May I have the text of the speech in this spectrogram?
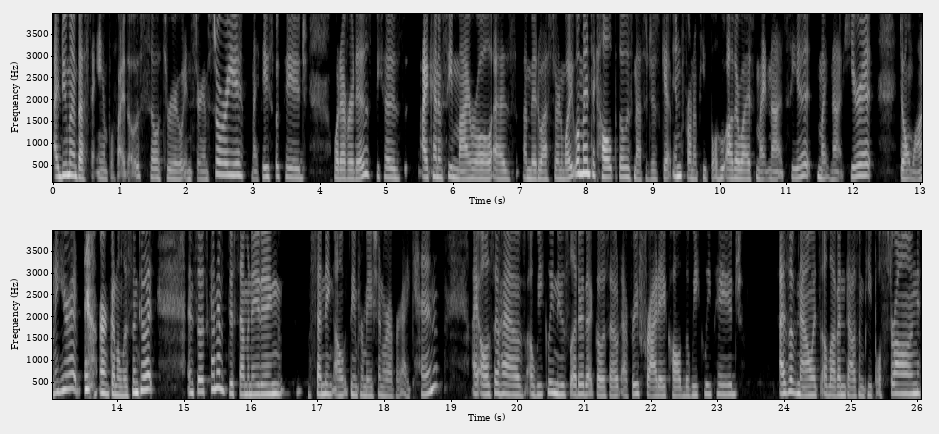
I do my best to amplify those. So through Instagram story, my Facebook page, whatever it is, because I kind of see my role as a Midwestern white woman to help those messages get in front of people who otherwise might not see it, might not hear it, don't want to hear it, aren't going to listen to it. And so it's kind of disseminating, sending out the information wherever I can. I also have a weekly newsletter that goes out every Friday called The Weekly Page. As of now, it's 11,000 people strong.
